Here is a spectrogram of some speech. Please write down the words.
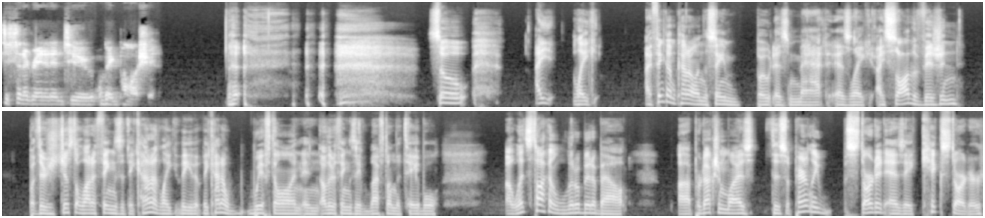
disintegrated into a big pile of shit. so I like I think I'm kind of on the same boat as Matt as like I saw the vision but there's just a lot of things that they kind of like they they kind of whiffed on and other things they've left on the table. Uh, let's talk a little bit about uh, production wise. This apparently started as a Kickstarter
